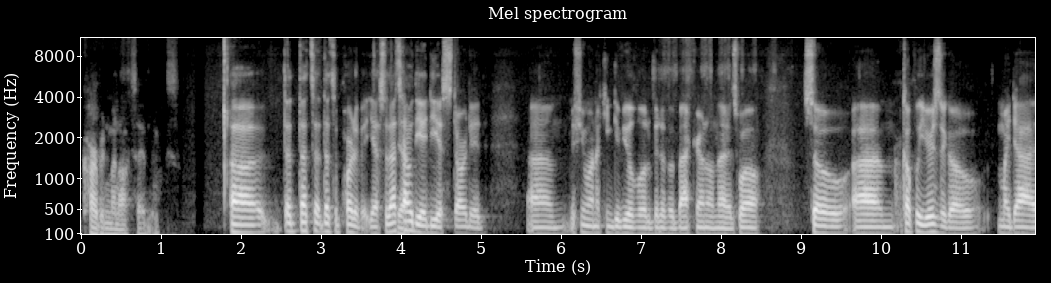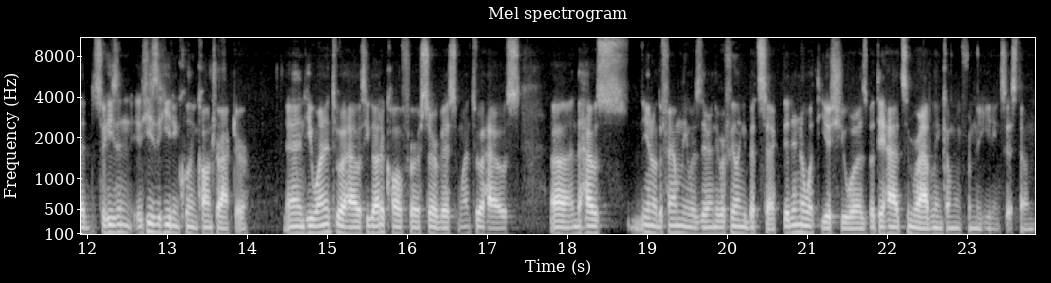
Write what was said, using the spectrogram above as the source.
carbon monoxide leaks. Uh, that, that's, a, that's a part of it, yeah. So that's yeah. how the idea started. Um, if you want, I can give you a little bit of a background on that as well. So um, a couple of years ago, my dad, so he's in, he's a heating cooling contractor, and he went into a house. He got a call for a service. Went to a house uh, and the house, you know, the family was there and they were feeling a bit sick. They didn't know what the issue was, but they had some rattling coming from the heating system.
